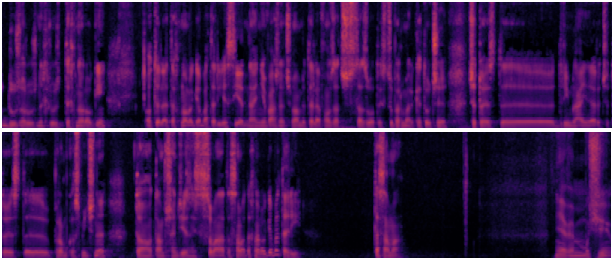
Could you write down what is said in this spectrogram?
dużo różnych róż- technologii. O tyle technologia baterii jest jedna i nieważne, czy mamy telefon za 300 zł z supermarketu, czy, czy to jest e, Dreamliner, czy to jest e, prom kosmiczny, to tam wszędzie jest stosowana ta sama technologia baterii. Ta sama. Nie wiem, musi,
